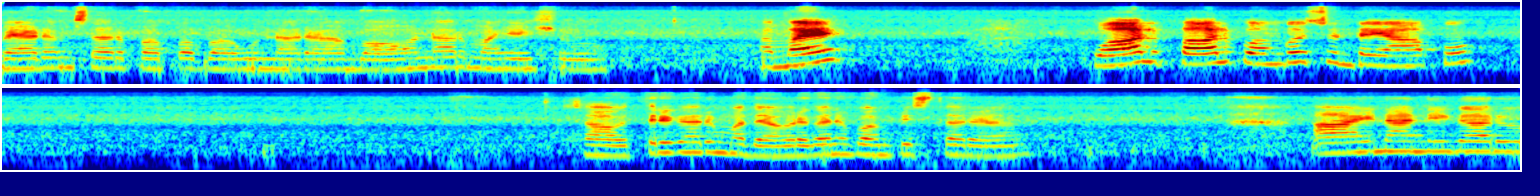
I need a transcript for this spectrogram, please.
మేడం సార్ పాప బాగున్నారా? బాగున్నారు మహేష్. అమ్మాయి పాలు పాలు పొంగొచ్చుంటాయి ఆపు. సావిత్రి గారు మా దేవర గారిని పంపిస్తారా? ఆయన నాని గారు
